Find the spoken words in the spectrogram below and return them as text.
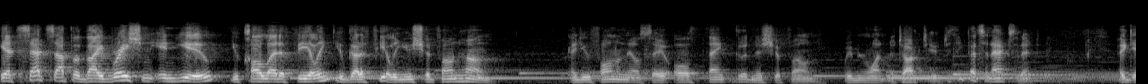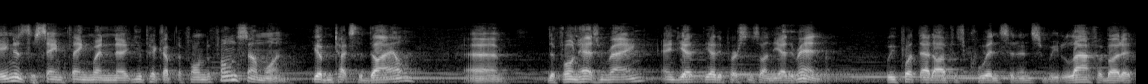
it sets up a vibration in you. You call that a feeling. You've got a feeling you should phone home. And you phone and they'll say, Oh, thank goodness you phoned. We've been wanting to talk to you. Do you think that's an accident? Again, it's the same thing when uh, you pick up the phone to phone someone. You haven't touched the dial, uh, the phone hasn't rang, and yet the other person's on the other end. We put that off as coincidence and we laugh about it.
